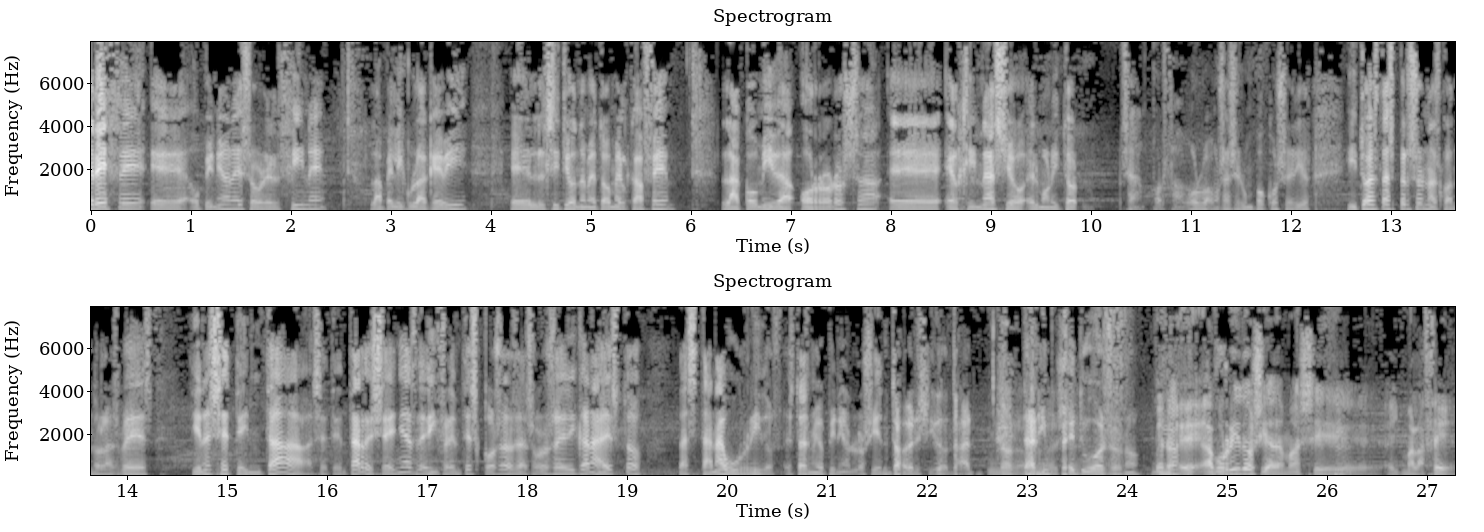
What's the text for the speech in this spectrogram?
13 eh, opiniones sobre el cine, la película que vi, el sitio donde me tomé el café, la comida horrorosa, eh, el gimnasio, el monitor. O sea, por favor, vamos a ser un poco serios. Y todas estas personas, cuando las ves, tienen 70, 70 reseñas de diferentes cosas. O sea, solo se dedican a esto están aburridos. Esta es mi opinión. Lo siento haber sido tan, tan impetuoso, ¿no? Bueno, eh, aburridos y además eh, hmm. hay mala fe.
